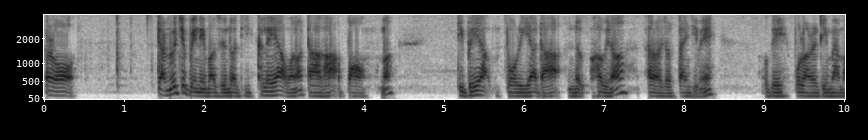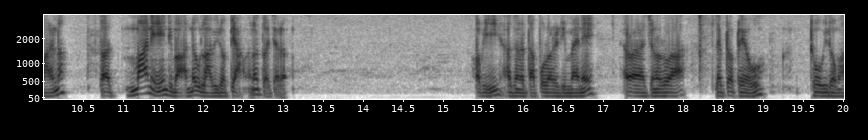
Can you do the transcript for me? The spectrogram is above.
အဲ့တော့ ဒါမျိုးချစ်ပင်နေမှာဆိုရင်တော့ဒီကလေးရပါတော့ဒါကအပေါင်းနော်ဒီဘေးက body ကဒါအနုပ်ဟုတ်ပြီနော်အဲ့တော့ကျွန်တော်တိုင်းကြည့်မယ် okay polarity မှန်ပါတယ်နော်ဒါမှားနေရင်ဒီမှာအနုပ်လာပြီးတော့ပြမယ်နော်တော့ကြတော့ဟုတ်ပြီအဲဒါဆိုတော့ဒါ polarity မှန်နေအဲ့တော့ကျွန်တော်တို့က laptop တွေကိုထိုးပြီးတော့မှ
